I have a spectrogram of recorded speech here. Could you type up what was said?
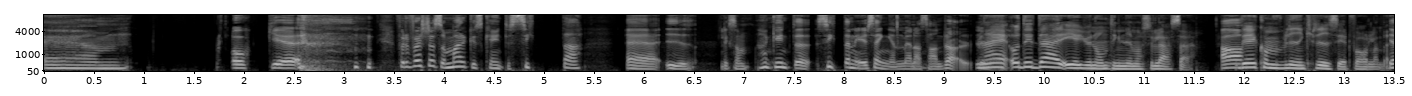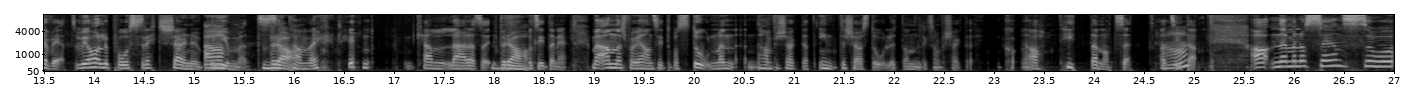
Ehm, och eh, för det första så Marcus kan ju inte sitta eh, i, liksom, han kan ju inte sitta ner i sängen medan han rör. Nej, och det där är ju någonting ni måste lösa. Ja. Det kommer bli en kris i ert förhållande. Jag vet, vi håller på och stretchar nu på Ja, gymmet så bra. att han verkligen kan lära sig Bra. att sitta ner. Men annars får ju han sitta på stol men han försökte att inte köra stol utan liksom försökte ja, hitta något sätt att Ja. sitta. Ja, nej men och sen så,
